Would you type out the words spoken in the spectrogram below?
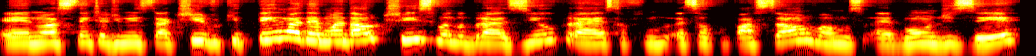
é, no assistente administrativo, que tem uma demanda altíssima no Brasil para essa, essa ocupação, vamos, é bom dizer,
